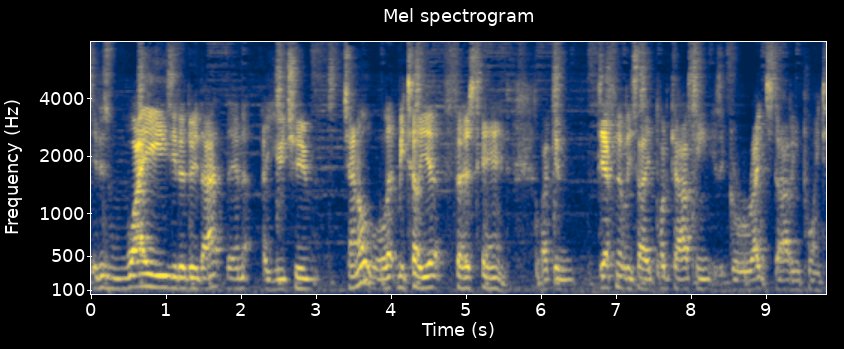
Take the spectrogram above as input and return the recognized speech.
It is way easier to do that than a YouTube channel. Let me tell you firsthand. I can definitely say podcasting is a great starting point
